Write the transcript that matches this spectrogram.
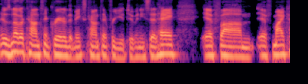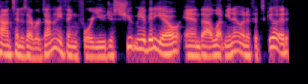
There's another content creator that makes content for YouTube, and he said, "Hey, if um, if my content has ever done anything for you, just shoot me a video and uh, let me know. And if it's good,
